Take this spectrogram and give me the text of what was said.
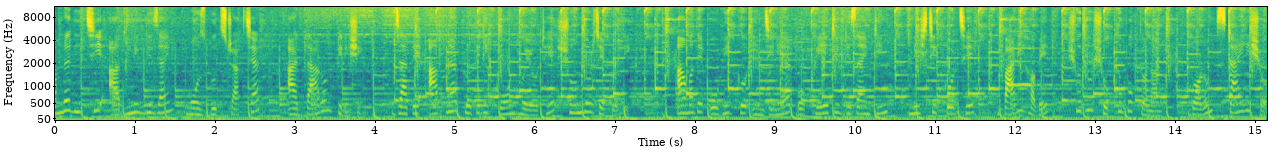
আমরা দিচ্ছি আধুনিক ডিজাইন, মজবুত স্ট্রাকচার আর দারুণ ফিনিশিং, যাতে আপনার প্রতিটি কোণ হয়ে ওঠে সৌন্দর্যের প্রতীক। আমাদের অভিজ্ঞ ইঞ্জিনিয়ার ও ক্রিয়েটিভ ডিজাইন টিম নিশ্চিত করছে, বাড়ি হবে শুধু শক্তপোক্ত নয়, বরং স্টাইলিশও।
